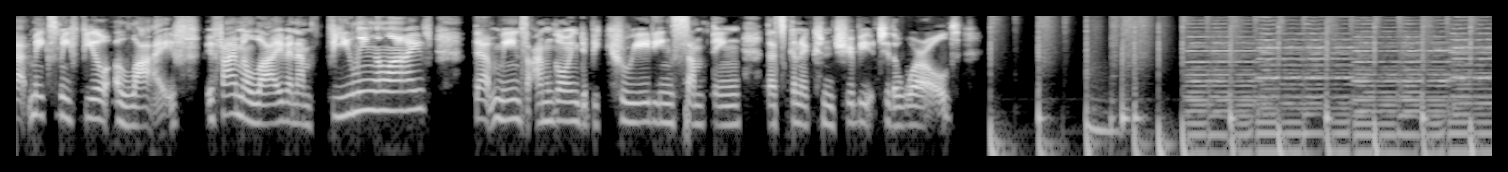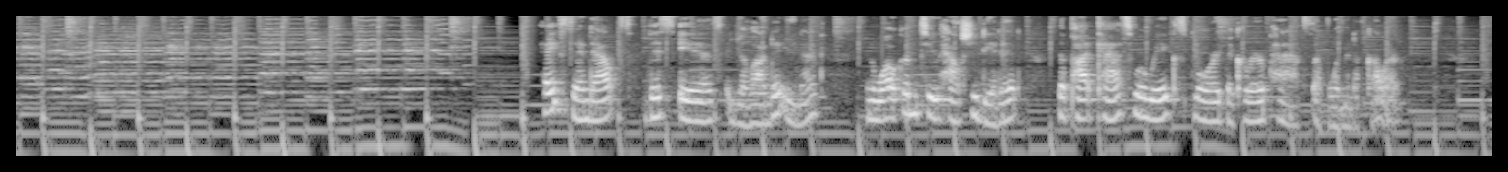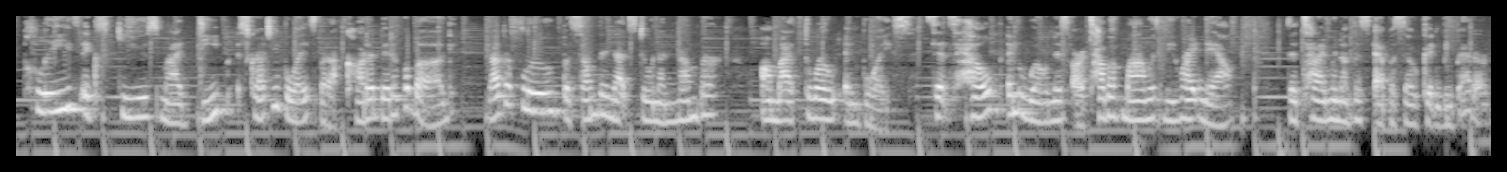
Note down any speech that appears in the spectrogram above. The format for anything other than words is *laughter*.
that makes me feel alive. If I'm alive and I'm feeling alive, that means I'm going to be creating something that's going to contribute to the world. Hey, standouts. This is Yolanda Enoch, and welcome to How She Did It, the podcast where we explore the career paths of women of color. Please excuse my deep, scratchy voice, but I've caught a bit of a bug. Not the flu, but something that's doing a number on my throat and voice. Since health and wellness are top of mind with me right now, the timing of this episode couldn't be better.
